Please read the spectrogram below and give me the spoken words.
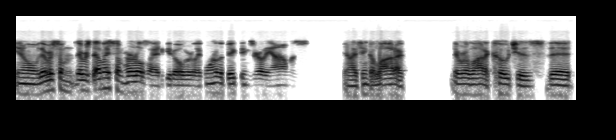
you know, there was some, there was definitely some hurdles I had to get over. Like one of the big things early on was, you know, I think a lot of, there were a lot of coaches that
